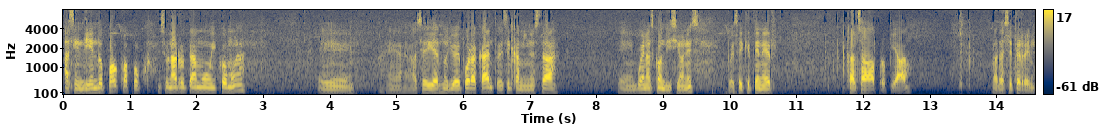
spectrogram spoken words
ascendiendo poco a poco es una ruta muy cómoda eh, eh, hace días no llueve por acá entonces el camino está en buenas condiciones pues hay que tener calzado apropiado para ese terreno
